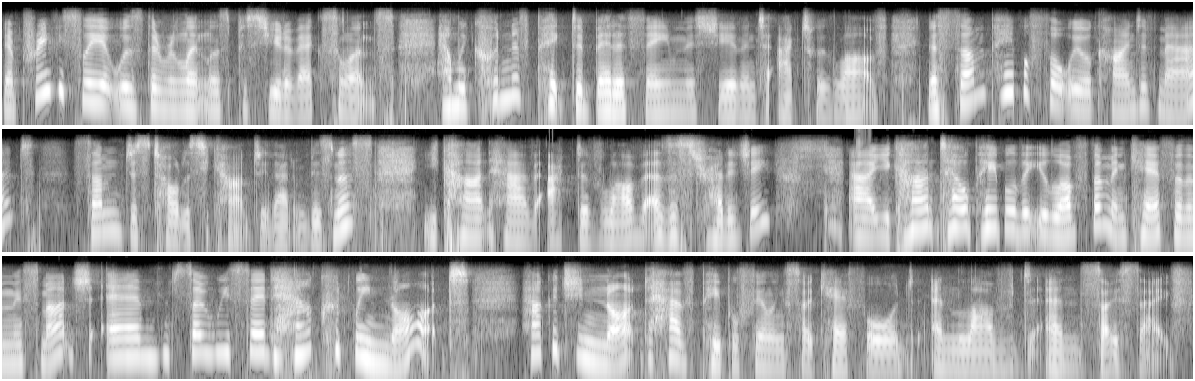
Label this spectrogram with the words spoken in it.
Now, previously it was the relentless pursuit of excellence, and we couldn't have picked a better theme this year than to act with love. Now, some people thought we were kind of mad, some just told us you can't do that in business. You can't have active love as a strategy. Uh, you can't tell people that you love them and care for them this much. And so we said, how could we not? How could you not have people feeling so cared for and loved and so safe?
